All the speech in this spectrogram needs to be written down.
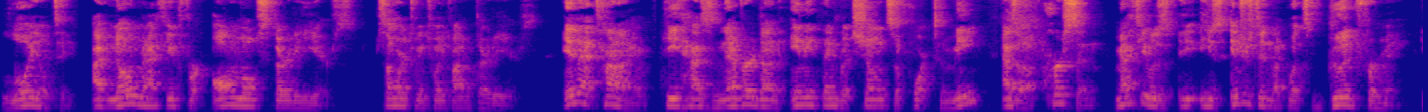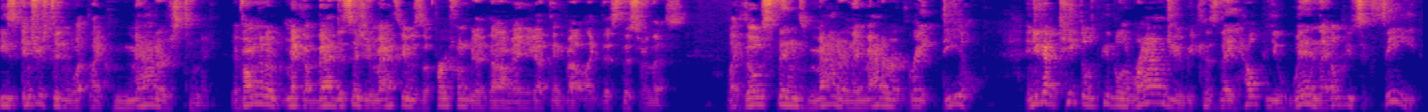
loyalty. I've known Matthew for almost 30 years, somewhere between 25 and 30 years. In that time, he has never done anything but shown support to me as a person Matthew is he, he's interested in like what's good for me. He's interested in what like matters to me. If I'm gonna make a bad decision, Matthew is the first one to be like, "Nah, man, you got to think about like this, this, or this." Like those things matter, and they matter a great deal. And you got to keep those people around you because they help you win. They help you succeed.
